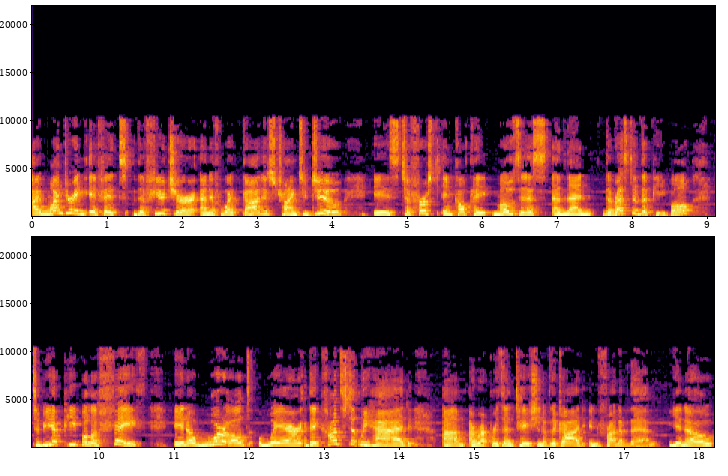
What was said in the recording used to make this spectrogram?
I'm wondering if it's the future and if what God is trying to do is to first inculcate Moses and then the rest of the people to be a people of faith in a world where they constantly had um, a representation of the God in front of them. You know,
